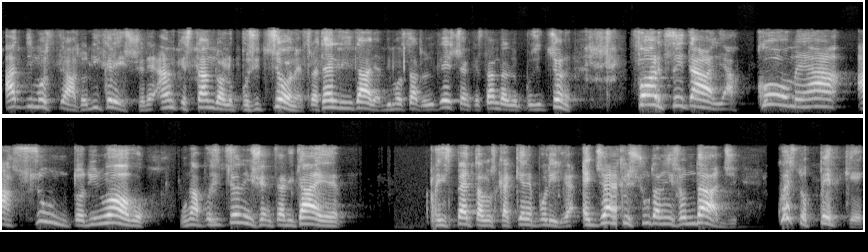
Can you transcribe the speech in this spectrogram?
ha dimostrato di crescere anche stando all'opposizione, Fratelli d'Italia ha dimostrato di crescere anche stando all'opposizione, Forza Italia come ha assunto di nuovo una posizione di centralità e, rispetto allo scacchiere politico è già cresciuta nei sondaggi. Questo perché?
